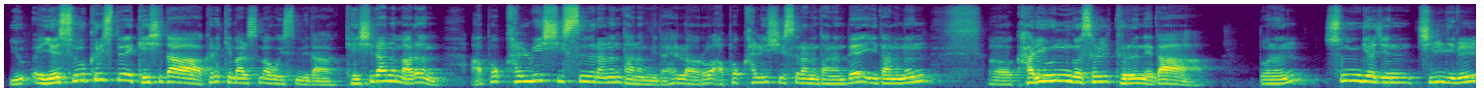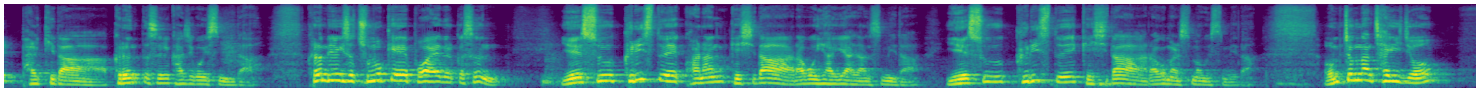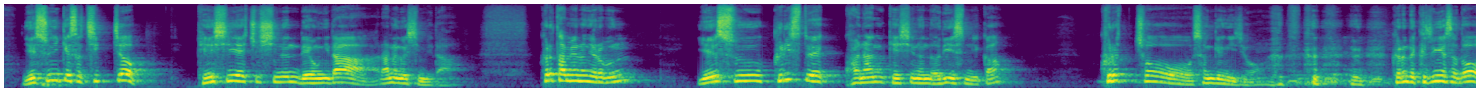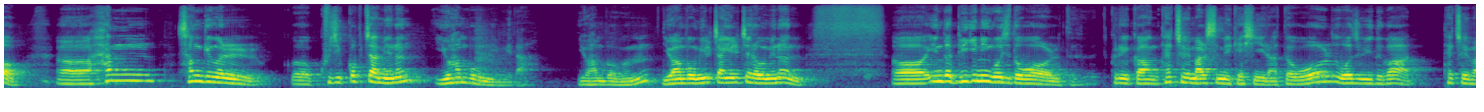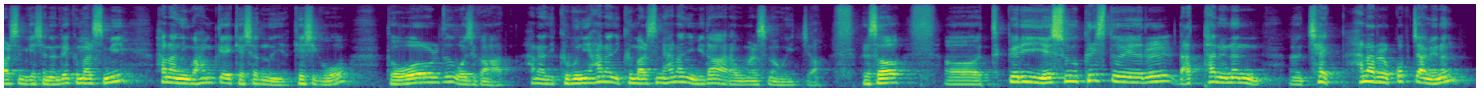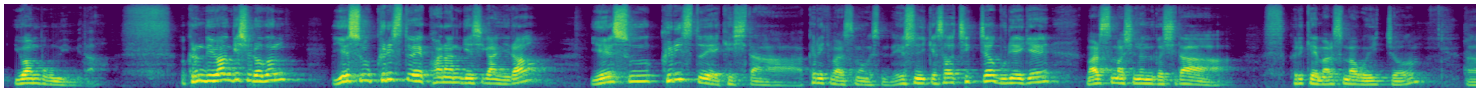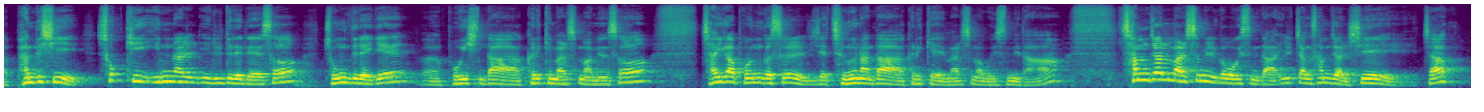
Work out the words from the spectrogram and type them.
유- 예수 그리스도의 계시다 그렇게 말씀하고 있습니다. 계시라는 말은 아포칼리시스라는 단어입니다. 헬라어로 아포칼리시스라는 단어인데 이 단어는 어, 가리운 것을 드러내다 또는 숨겨진 진리를 밝히다 그런 뜻을 가지고 있습니다. 그런데 여기서 주목해 보아야 될 것은 예수 그리스도에 관한 계시다라고 이야기하지 않습니다. 예수 그리스도의 계시다라고 말씀하고 있습니다. 엄청난 차이죠. 예수님께서 직접 계시해 주시는 내용이다라는 것입니다. 그렇다면 여러분 예수 그리스도에 관한 계시는 어디 있습니까? 그렇죠. 성경이죠. 그런데 그 중에서도 어, 한 성경을 어, 굳이 꼽자면은 요한복음입니다. 요한복음. 요한복음 1장 1절에 보면은 어, in the beginning was the world. 그러니까 태초에 말씀이 계시니라. The world was with God. 태초에 말씀이 계셨는데 그 말씀이 하나님과 함께 계셨느냐 계시고 the world was God. 하나님 그분이 하나님 그 말씀이 하나님이다라고 말씀하고 있죠. 그래서 어, 특별히 예수 그리스도를 나타내는 어, 책 하나를 꼽자면은 요한복음입니다. 그런데 요한계시록은 예수 그리스도에 관한 계시가 아니라 예수 그리스도의 계시다. 그렇게 말씀하고 있습니다. 예수님께서 직접 우리에게 말씀하시는 것이다. 그렇게 말씀하고 있죠. 어, 반드시 속히 일어날 일들에 대해서 종들에게 어, 보이신다. 그렇게 말씀하면서 자기가 본 것을 이제 증언한다. 그렇게 말씀하고 있습니다. 3절 말씀 읽어보겠습니다. 1장 3절 시작.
